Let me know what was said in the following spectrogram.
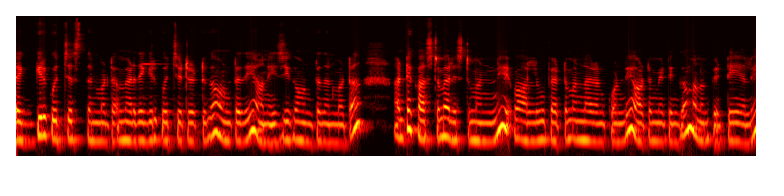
దగ్గరికి వచ్చేస్తుంది అనమాట మెడ దగ్గరికి వచ్చేటట్టుగా ఉంటుంది అన్ఈజీగా ఉంటుంది అనమాట అంటే కస్టమర్ ఇష్టం అండి వాళ్ళు పెట్టమన్నారు అనుకోండి ఆటోమేటిక్గా మనం పెట్టేయాలి.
